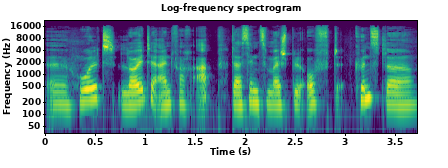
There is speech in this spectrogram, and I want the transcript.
äh, holt Leute einfach ab. Da sind zum Beispiel oft Künstler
